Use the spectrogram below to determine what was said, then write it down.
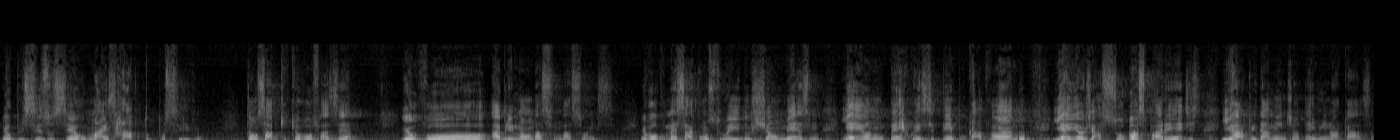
eu preciso ser o mais rápido possível. Então, sabe o que, que eu vou fazer? Eu vou abrir mão das fundações. Eu vou começar a construir do chão mesmo, e aí eu não perco esse tempo cavando, e aí eu já subo as paredes e rapidamente eu termino a casa.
